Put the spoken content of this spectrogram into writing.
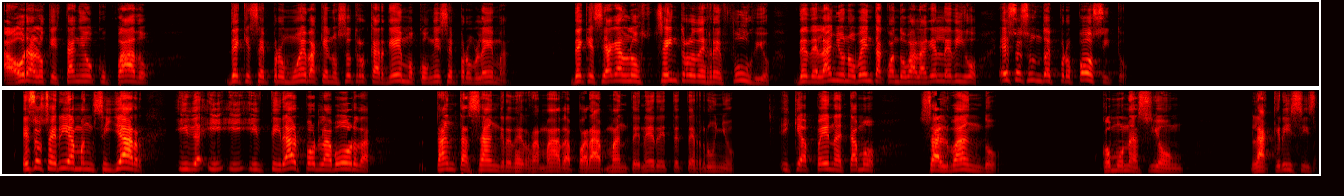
Ahora lo que están es ocupados de que se promueva, que nosotros carguemos con ese problema, de que se hagan los centros de refugio desde el año 90 cuando Balaguer le dijo, eso es un despropósito. Eso sería mancillar y, y tirar por la borda tanta sangre derramada para mantener este terruño y que apenas estamos salvando como nación la crisis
